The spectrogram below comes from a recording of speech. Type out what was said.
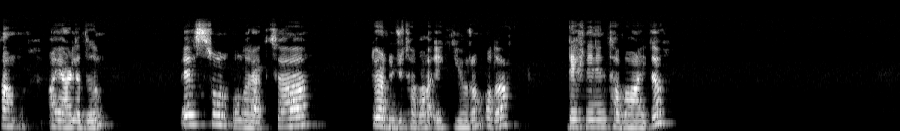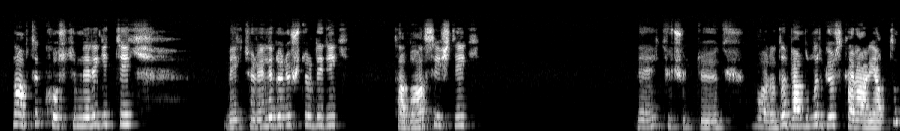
tam ayarladım. Ve son olarak da dördüncü tabağı ekliyorum. O da Defne'nin tabağıydı. Ne yaptık? Kostümlere gittik. Vektörele dönüştür dedik. Tabağı seçtik ve küçülttük. Bu arada ben bunları göz kararı yaptım.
